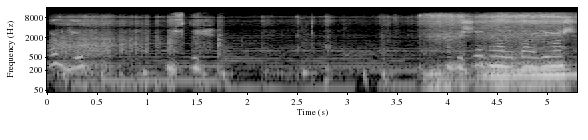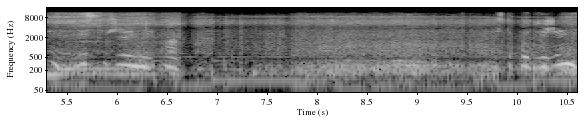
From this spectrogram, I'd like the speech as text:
Бордюр. Если объезжать надо там, где машина, здесь уже не арка. Здесь такое движение.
